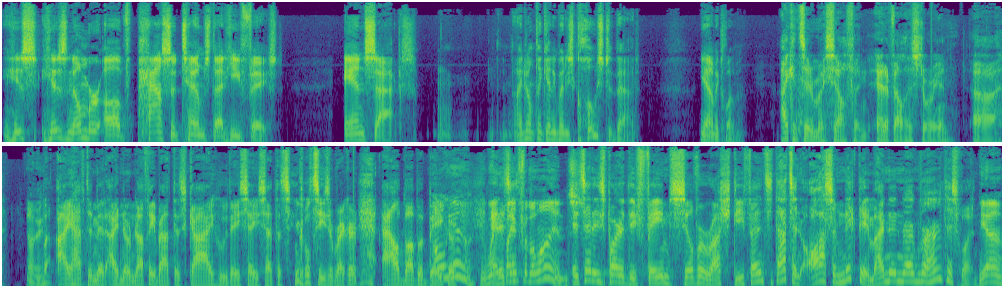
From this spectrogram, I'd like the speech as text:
his his number of pass attempts that he faced and sacks, I don't think anybody's close to that. Yeah, McClellan. I consider myself an NFL historian. Uh, right. But I have to admit, I know nothing about this guy who they say set the single season record, Al Bubba Baker. Oh, yeah. He went it played said- for the Lions. It said he's part of the famed Silver Rush defense. That's an awesome nickname. I never heard this one. Yeah.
